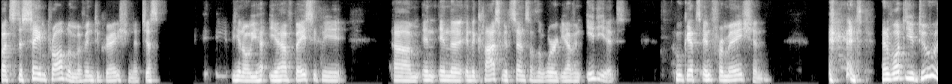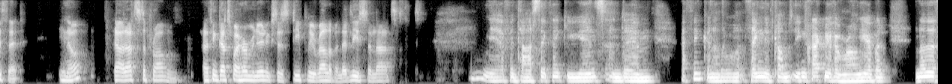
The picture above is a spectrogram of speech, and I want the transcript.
But it's the same problem of integration. It just you know you, ha- you have basically um, in in the in the classical sense of the word, you have an idiot who gets information, and and what do you do with it? You know, now that's the problem. I think that's why hermeneutics is deeply relevant, at least in that sense. Yeah, fantastic. Thank you, Jens. And um, I think another one thing that comes, you can correct me if I'm wrong here, but another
